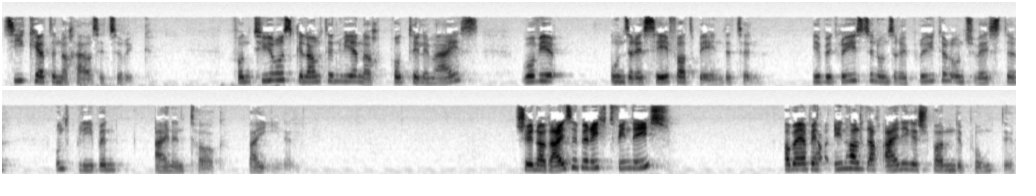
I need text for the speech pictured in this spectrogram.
sie kehrten nach Hause zurück. Von Tyrus gelangten wir nach Ptolemais, wo wir unsere Seefahrt beendeten. Wir begrüßten unsere Brüder und Schwestern und blieben einen Tag bei ihnen. Schöner Reisebericht, finde ich, aber er beinhaltet auch einige spannende Punkte.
